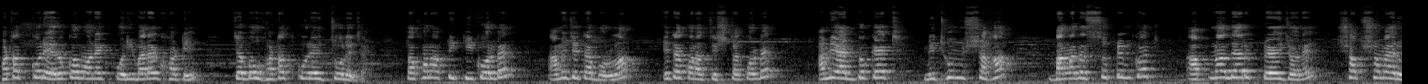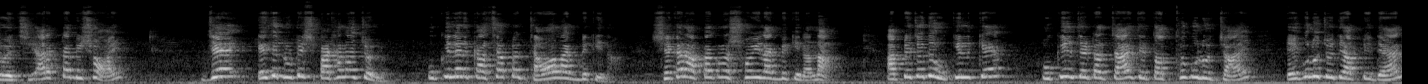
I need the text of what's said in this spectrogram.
হঠাৎ করে এরকম অনেক পরিবারে ঘটে যে বউ হঠাৎ করে চলে যায়। তখন আপনি কি করবেন? আমি যেটা বললাম, এটা করার চেষ্টা করবেন। আমি advocate Mithun Saha, Bangladesh Supreme Court, আপনাদের প্রয়োজনে সবসময় রয়েছি। আরেকটা বিষয়, যে এই যে নোটিশ পাঠানোর জন্য উকিলের কাছে আপনার যাওয়া লাগবে কিনা? সেখানে আপনার কোনো সই লাগবে কিনা? না। আপনি যদি উকিলকে, উকিল যেটা চায়, যে তথ্যগুলো চায়, এগুলো যদি আপনি দেন,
